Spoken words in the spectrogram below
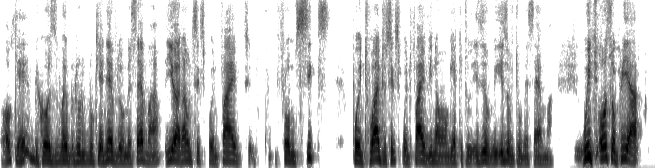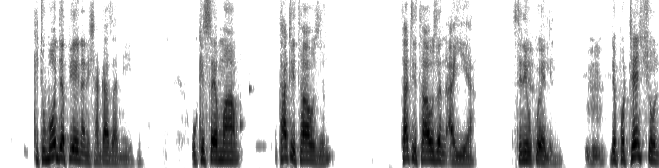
okay because rule book yenyewe vile umesema hiyo around 6.5 from 6.1 to 6.5 inaongea kitu hizo vitu umesema Mm. which also pia kitu moja pia inanishangaza ni hivi ukisema 30000 30000 a year sini Yeah. mm-hmm. the potential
